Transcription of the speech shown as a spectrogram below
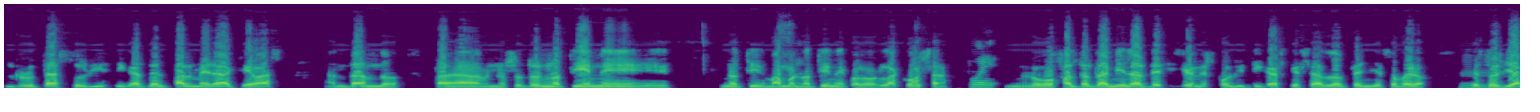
rutas turísticas del Palmera que vas andando. Para nosotros no tiene, no tiene, vamos, no tiene color la cosa. Pues, Luego faltan también las decisiones políticas que se adopten y eso, pero Mm. esto ya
